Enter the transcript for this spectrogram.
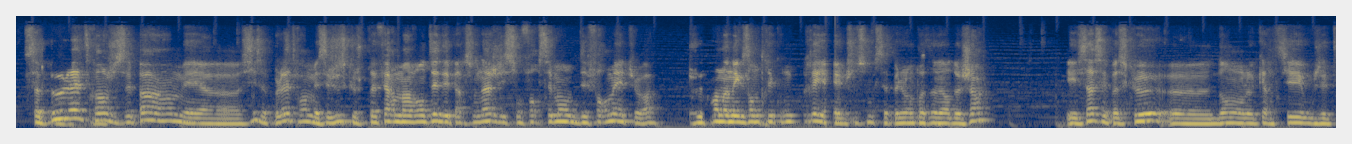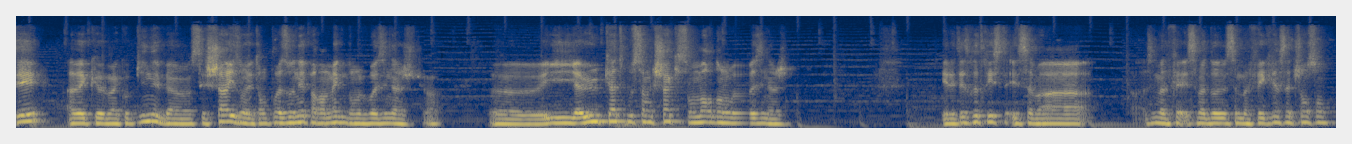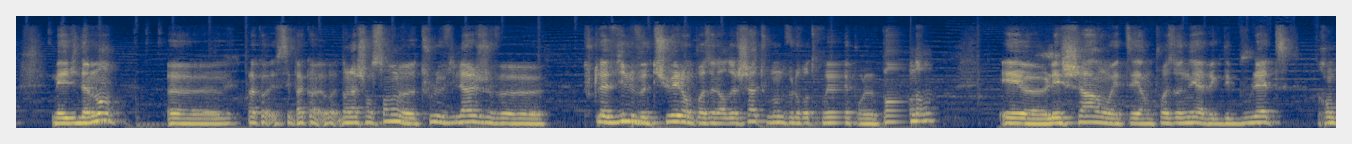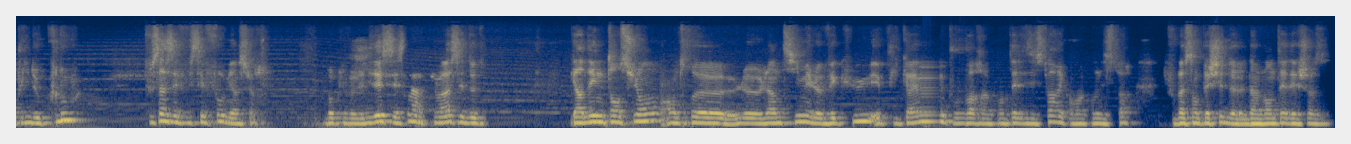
Ça peut l'être, hein, je sais pas, hein, mais si ça peut l'être, hein, mais c'est juste que je préfère m'inventer des personnages, ils sont forcément déformés, tu vois. Je vais prendre un exemple très concret, il y a une chanson qui s'appelle L'empoisonneur de chat, et ça c'est parce que euh, dans le quartier où j'étais, avec euh, ma copine, et ben, ces chats, ils ont été empoisonnés par un mec dans le voisinage, tu vois. Euh, il y a eu quatre ou cinq chats qui sont morts dans le voisinage. Et elle était très triste, et ça m'a ça m'a fait, ça m'a fait écrire cette chanson. Mais évidemment, euh, c'est pas dans la chanson, euh, tout le village veut, toute la ville veut tuer l'empoisonneur de chats, tout le monde veut le retrouver pour le pendre, et euh, les chats ont été empoisonnés avec des boulettes remplies de clous. Tout ça, c'est faux, bien sûr. Donc le- l'idée, c'est ça, tu vois, c'est de garder une tension entre l'intime et le vécu, et puis quand même pouvoir raconter des histoires, et quand on raconte des histoires, il faut pas s'empêcher d'inventer des choses.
